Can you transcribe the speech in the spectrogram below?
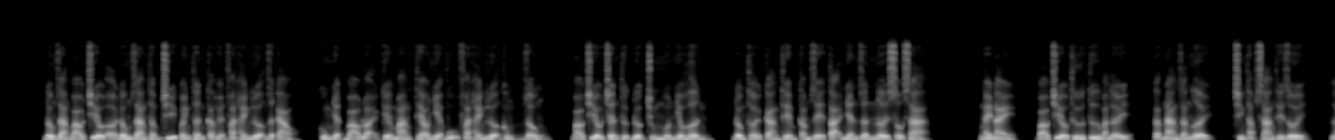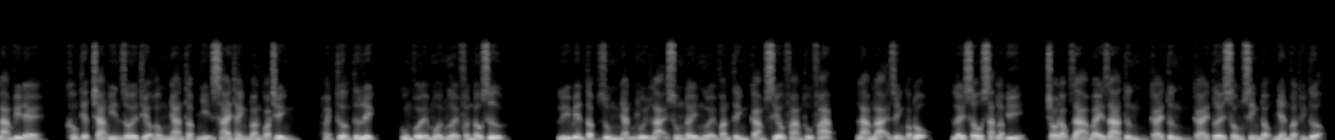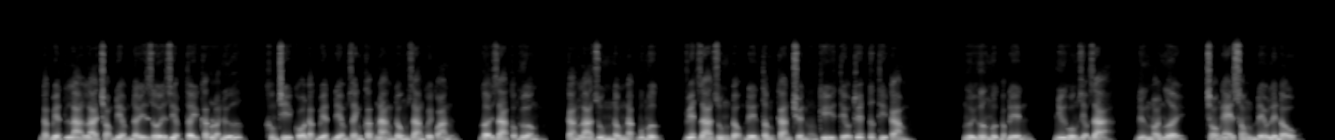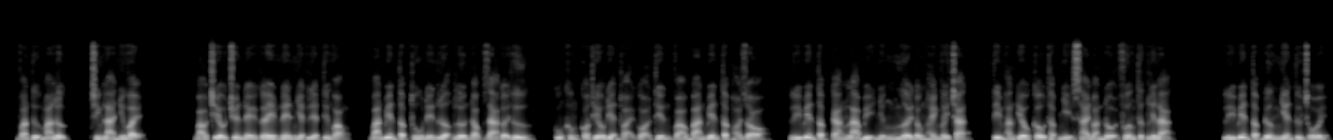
Đông giang báo triều ở đông giang thậm chí quanh thân các huyện phát hành lượng rất cao, cùng nhật báo loại kia mang theo nhiệm vụ phát hành lượng không giống, báo triều chân thực được chúng muốn nhiều hơn, đồng thời càng thêm cắm rễ tại nhân dân nơi sâu xa. Ngày này báo triều thứ tư bản lấy, các nàng dáng người chính thắp sáng thế giới, làm vì đề, không tiếp trang in giới thiệu hồng nhan thập nhị sai thành đoàn quá trình, hoạch thưởng tư lịch, cùng với mỗi người phấn đấu xử. Lý biên tập dùng nhắn nhủi lại xung đầy người văn tình cảm siêu phàm thủ pháp, làm lại dính góc độ, lấy sâu sắc lập ý, cho độc giả bày ra từng cái từng cái tươi sống sinh động nhân vật hình tượng. Đặc biệt là là trọng điểm đẩy giới diệp tây các loại nữ, không chỉ có đặc biệt điểm dành các nàng đông giang quê quán, gợi ra cộng hưởng, càng là dùng nồng nặc bút mực, viết ra rung động đến tâm can truyền kỳ tiểu thuyết tức thị cảm. Người hương mực đọc đến, như uống rượu giả, đừng nói người, chó nghe xong đều lên đầu. Văn tự ma lực, chính là như vậy báo chiều chuyên đề gây nên nhiệt liệt tiếng vọng, ban biên tập thu đến lượng lớn độc giả gợi thư, cũng không có thiếu điện thoại gọi tiến vào ban biên tập hỏi dò. Lý biên tập càng là bị những người đồng hành vây chặt, tìm hắn yêu cầu thập nhị sai đoàn đội phương thức liên lạc. Lý biên tập đương nhiên từ chối.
